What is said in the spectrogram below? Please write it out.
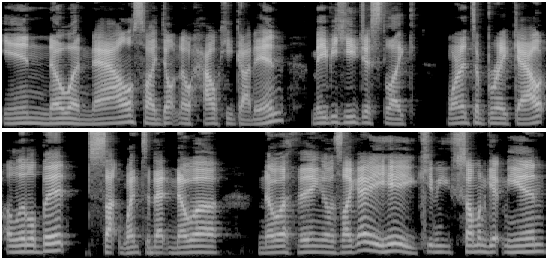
in Noah now, so I don't know how he got in. Maybe he just like wanted to break out a little bit. Went to that Noah Noah thing. It was like, hey, hey, can you, someone get me in?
